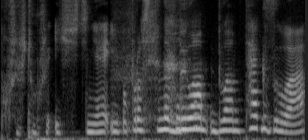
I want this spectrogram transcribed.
Boże, jeszcze muszę iść, nie? I po prostu no, byłam, byłam tak zła.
